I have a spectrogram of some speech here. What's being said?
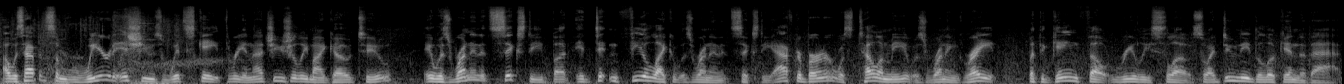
I was having some weird issues with Skate 3, and that's usually my go-to. It was running at 60, but it didn't feel like it was running at 60. Afterburner was telling me it was running great, but the game felt really slow, so I do need to look into that.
